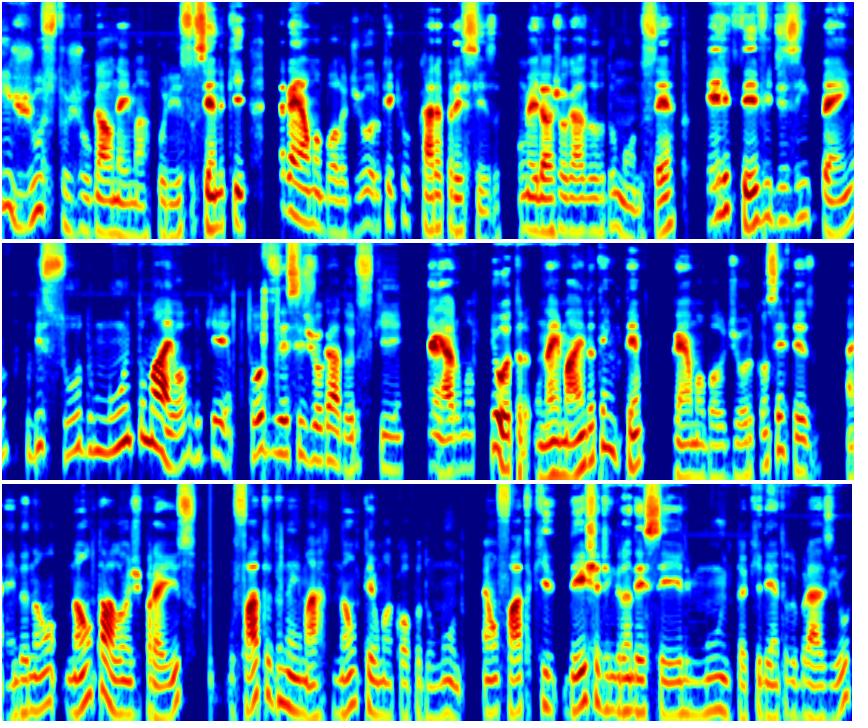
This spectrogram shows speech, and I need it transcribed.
injusto julgar o Neymar por isso, sendo que para ganhar uma bola de ouro, o que, que o cara precisa? O melhor jogador do mundo, certo? ele teve desempenho absurdo muito maior do que todos esses jogadores que ganharam uma e outra. O Neymar ainda tem tempo de ganhar uma bola de ouro, com certeza. Ainda não não tá longe para isso. O fato do Neymar não ter uma Copa do Mundo é um fato que deixa de engrandecer ele muito aqui dentro do Brasil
